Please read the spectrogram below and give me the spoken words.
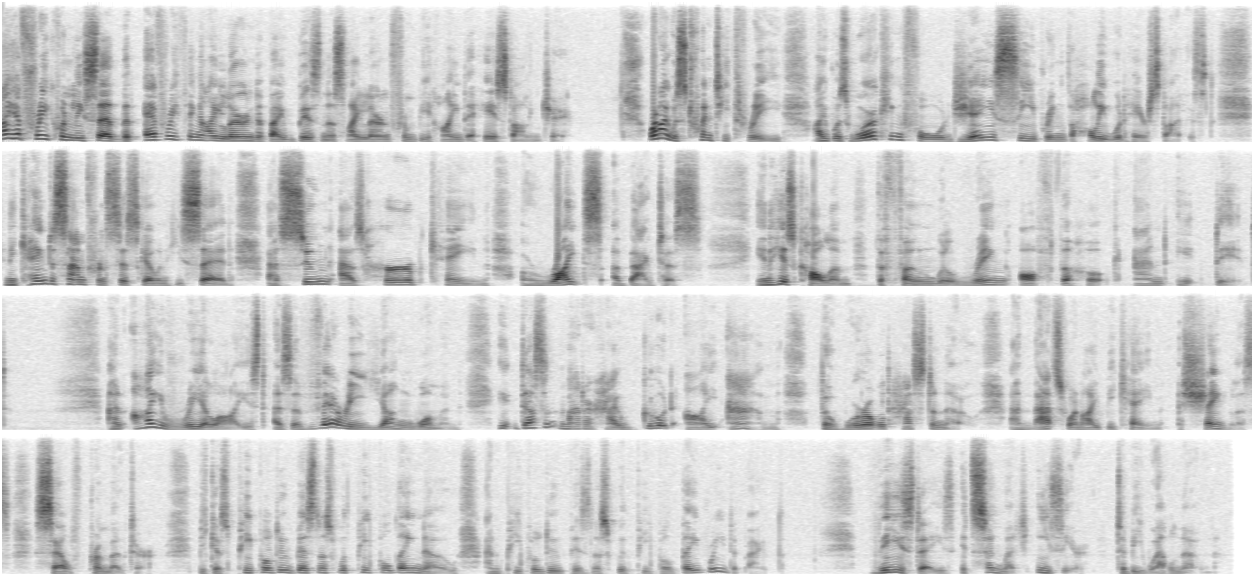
I have frequently said that everything I learned about business I learned from behind a hairstyling chair. When I was 23, I was working for Jay Sebring, the Hollywood hairstylist. And he came to San Francisco and he said, as soon as Herb Caen writes about us, in his column, the phone will ring off the hook. And it did. And I realized as a very young woman, it doesn't matter how good I am, the world has to know. And that's when I became a shameless self-promoter because people do business with people they know and people do business with people they read about. These days, it's so much easier to be well known.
